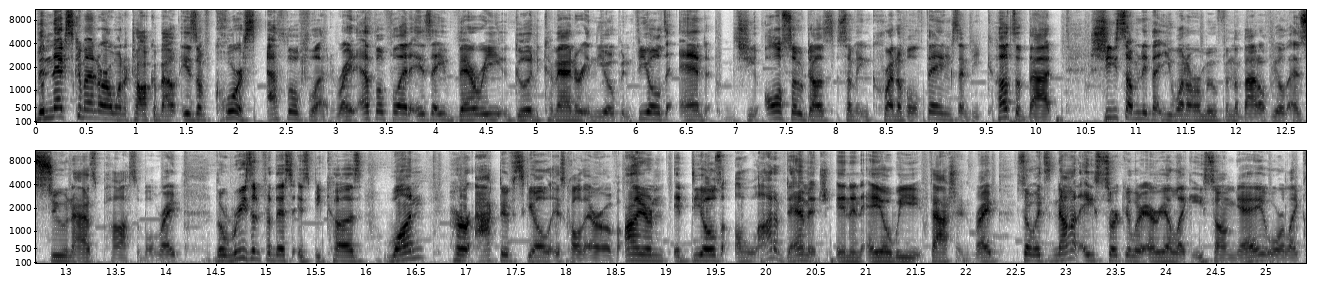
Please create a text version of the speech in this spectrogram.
The next commander I want to talk about is of course Aethelflaed right? Aethelflaed is a very good commander in the open field and she also does some incredible things and because of that she's somebody that you want to remove from the battlefield as soon as possible right? The reason for this is because one her active skill is called arrow of iron. It deals a lot of damage in an aoe fashion right? So it's not a circular area like Yi Seong-Gye or like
